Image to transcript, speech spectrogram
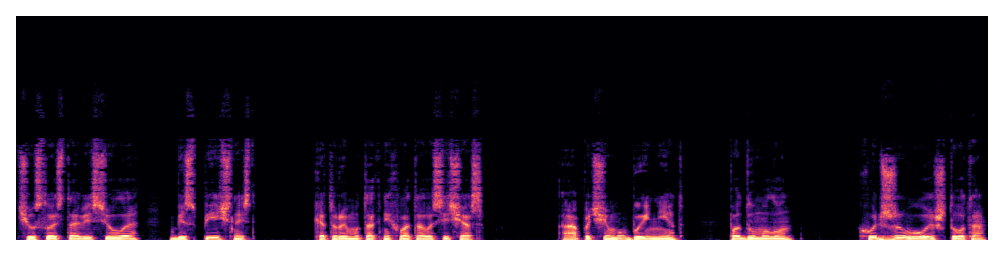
чувствуя та веселая беспечность, которой ему так не хватало сейчас. «А почему бы и нет?» — подумал он. «Хоть живое что-то».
